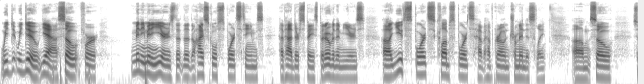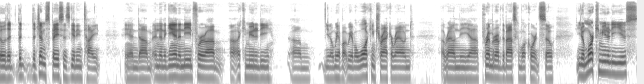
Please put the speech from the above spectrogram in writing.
We do, we do, yeah. So for many, many years, the, the, the high school sports teams have had their space, but over them years, uh, youth sports, club sports have, have grown tremendously. Um, so so the, the, the, gym space is getting tight. And, um, and then again, a need for um, a community. Um, you know, we have a, we have a walking track around around the uh, perimeter of the basketball courts. So you know, more community use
